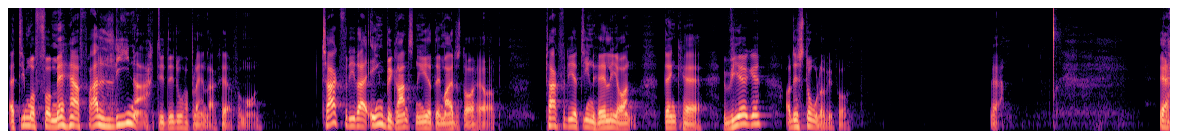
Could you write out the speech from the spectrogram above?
At de må få med herfra ligneragtigt det, du har planlagt her for morgen. Tak, fordi der er ingen begrænsning i, at det er mig, der står heroppe. Tak, fordi at din hellige ånd, den kan virke, og det stoler vi på. Ja. Ja,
